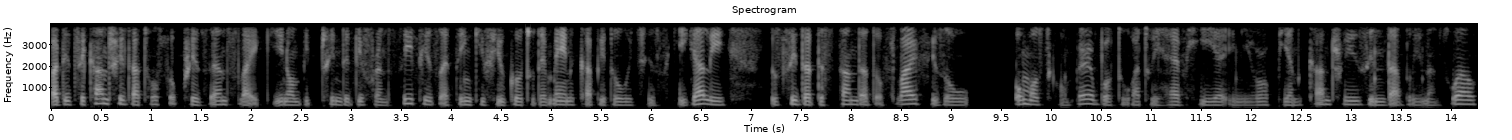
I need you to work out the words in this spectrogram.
But it's a country that also presents, like, you know, between the different cities. I think if you go to the main capital, which is Kigali, you'll see that the standard of life is all almost comparable to what we have here in European countries, in Dublin as well.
